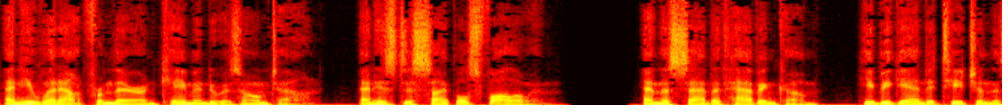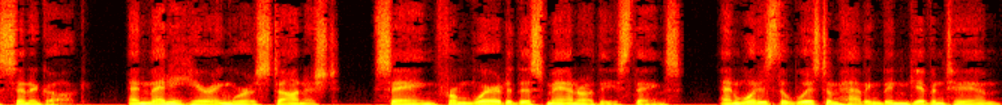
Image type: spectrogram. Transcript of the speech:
And he went out from there and came into his hometown, and his disciples follow him. And the Sabbath having come, he began to teach in the synagogue, and many hearing were astonished, saying, From where to this man are these things, and what is the wisdom having been given to him,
